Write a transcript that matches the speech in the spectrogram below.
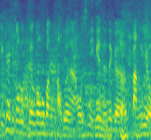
你可以去公路跟公路帮讨论啊，我是里面的那个帮友。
